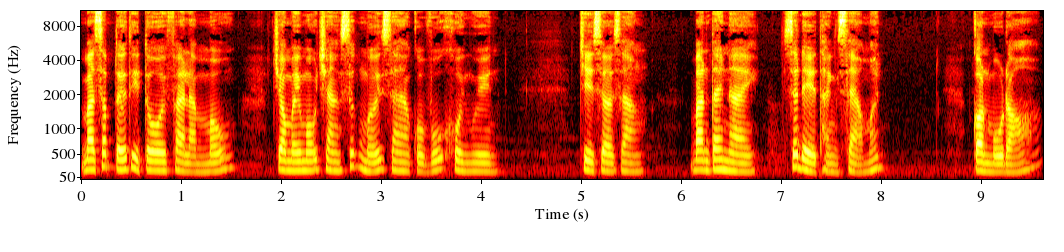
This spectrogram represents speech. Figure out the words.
Mà sắp tới thì tôi phải làm mẫu Cho mấy mẫu trang sức mới ra của Vũ Khôi Nguyên. Chỉ sợ rằng Bàn tay này sẽ để thành xẻo mất. Còn mù đó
